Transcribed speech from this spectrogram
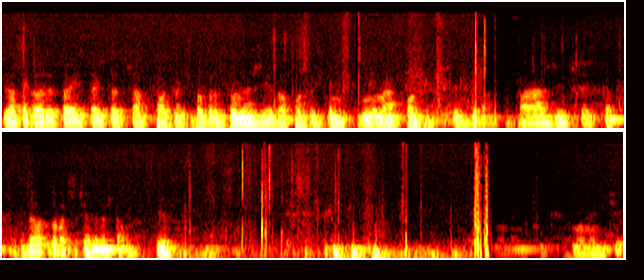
dlatego, że to jest coś, co trzeba poczuć po prostu na żywo, poczuć ten klimat, poczuć wyraz twarzy, wszystko. Zobaczycie zresztą, już. Momencik, momencik.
